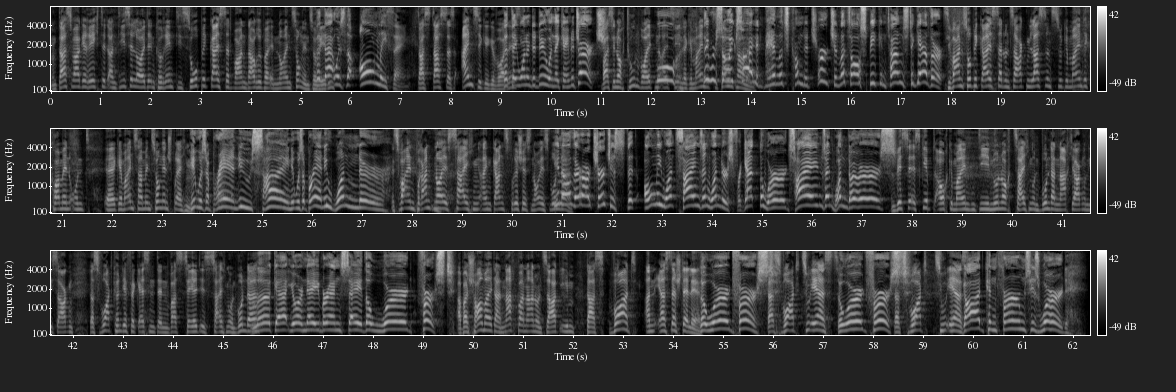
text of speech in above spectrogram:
Und das war gerichtet an diese Leute in Korinth, die so begeistert waren, darüber in neuen Zungen zu reden, was the only thing dass das das Einzige geworden that they ist, wanted to do when they came to church. was sie noch tun wollten, als sie in der Gemeinde they were so zusammenkamen. excited. Man, let's come to church and let's all speak in tongues together. Sie waren so begeistert und sagten, lasst uns zur Gemeinde kommen und äh, gemeinsam in Zungen sprechen. It was a brand new sign. It was a brand new wonder. Es war ein brandneues Zeichen, ein ganz frisches neues You know, Wunder. there are churches that only want signs and wonders. Forget the word signs and wonders. Und wisst ihr, es gibt auch Gemeinden, die nur noch Zeichen und Wunder nachjagen und die sagen, das Wort könnt ihr vergessen, denn was zählt ist Zeichen und Wunder. Look at your neighbor and say the word first. Aber schau mal deinen Nachbarn an und sag ihm das Wort an erster Stelle. The word first. Das Wort zuerst. The word first. Das Wort zuerst. God confirms his word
